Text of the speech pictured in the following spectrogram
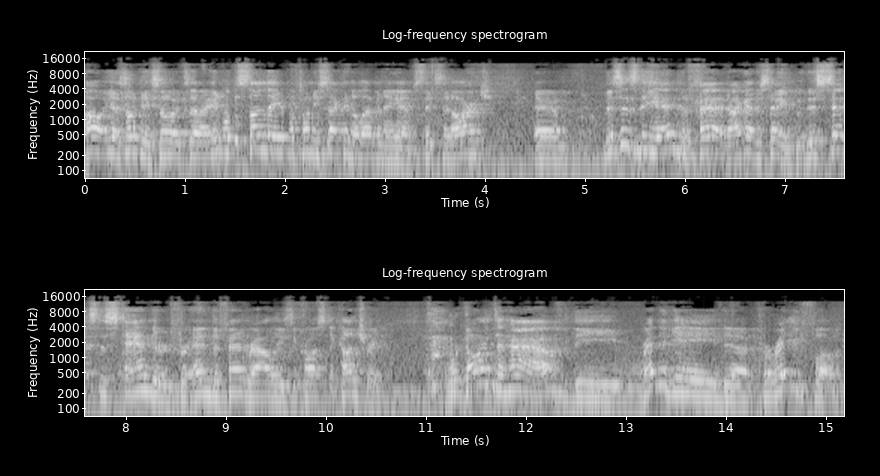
oh yes. Okay. So it's uh, April Sunday, April 22nd, 11 a.m. Sixth and Arch. Um, this is the end of Fed. I got to say, this sets the standard for end of Fed rallies across the country. We're going to have the Renegade uh, Parade float.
